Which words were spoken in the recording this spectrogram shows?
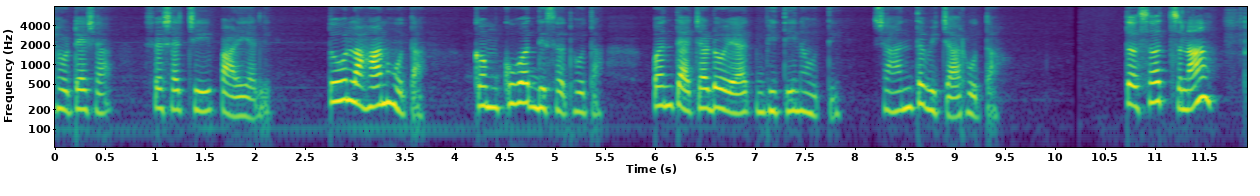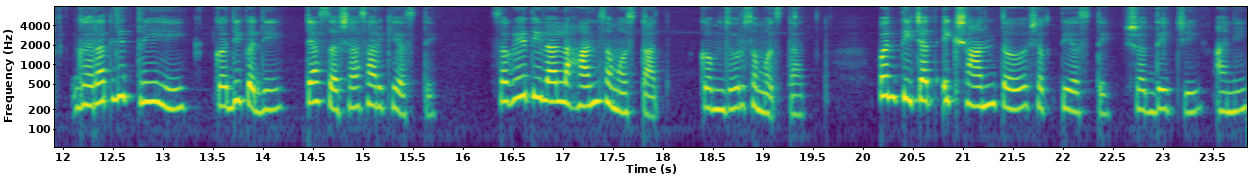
छोट्याशा सशाची पाळी आली. तो लहान होता कमकुवत दिसत होता पण त्याच्या डोळ्यात भीती नव्हती शांत विचार होता. तसंच ना घरातली स्त्रीही कधीकधी त्या सशासारखी असते. सगळे तिला लहान समजतात कमजोर समजतात पण तिच्यात एक शांत शक्ती असते श्रद्धेची आणि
